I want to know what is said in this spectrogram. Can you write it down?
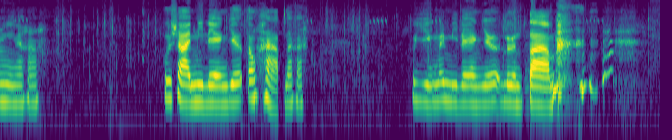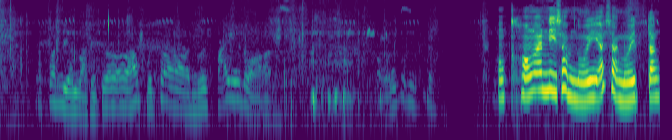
นี่นะคะ ผู้ชายมีแรงเยอะต้องหาบนะคะ ผู้หญิงไม่มีแรงเยอะเดินตาม แล้วก็เรียนว่าสิเจอเฮาปุตตะหน่วยไฟนี่ดอกของของอันนี้สำหนุยอะสั่งหนุยตั้ง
